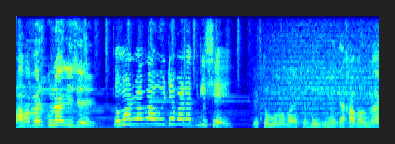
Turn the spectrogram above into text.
বাবা ফের কোনা গেছে তোমার বাবা ওইটা বাড়াত গেছে এত বড় বাড়িতে দেখলে দেখা পাও না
